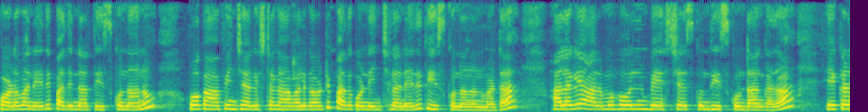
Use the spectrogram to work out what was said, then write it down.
పొడవు అనేది పదిన్నర తీసుకున్నాను. ఒక హాఫ్ ఇంచ్ ఎక్స్ట్రా కావాలి కాబట్టి పదకొండు ఇంచులు అనేది తీసుకున్నాను అనమాట అలాగే అర్మ హోల్ని బేస్ చేసుకుని తీసుకుంటాం కదా. ఇక్కడ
